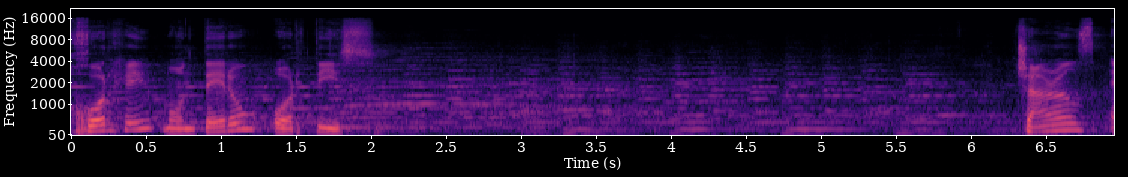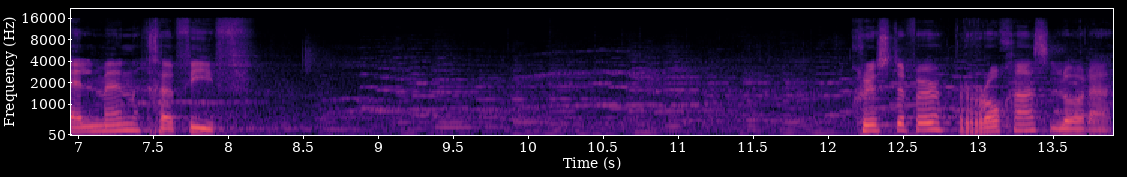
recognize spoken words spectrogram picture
Jorge Montero Ortiz. Charles Elman Jafif. Christopher Rojas Lora.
